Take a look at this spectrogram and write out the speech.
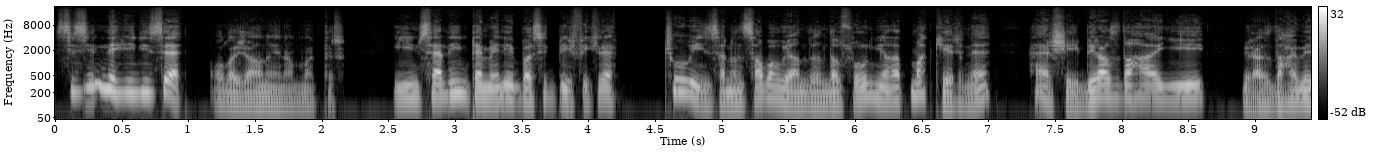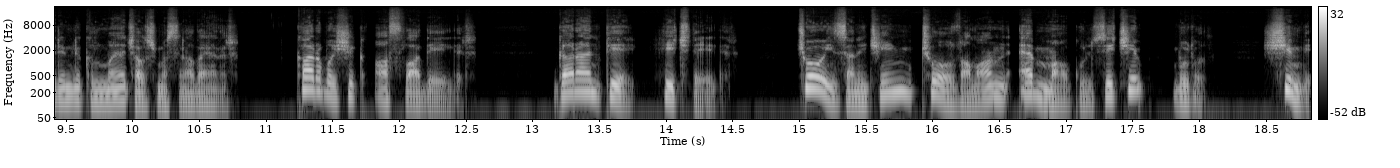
sizin lehinize olacağına inanmaktır. İyimserliğin temeli basit bir fikre. Çoğu insanın sabah uyandığında sorun yaratmak yerine her şeyi biraz daha iyi, biraz daha verimli kılmaya çalışmasına dayanır. Karmaşık asla değildir. Garanti hiç değildir. Çoğu insan için çoğu zaman en makul seçim budur. Şimdi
